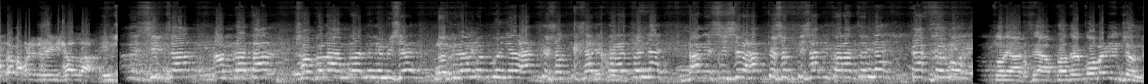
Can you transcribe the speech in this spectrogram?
আমরা কমিটি দেবো ইনশাল্লাহ আমরা তার সকলে আমরা মিলেমিশে নবীর আহমদ গুঞ্জার হাতকে শক্তিশালী করার জন্য হাতকে শক্তিশালী করার জন্য কাজ করব করে আসছে আপনাদের কমিটির জন্য।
